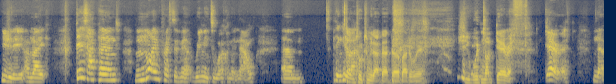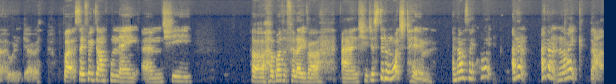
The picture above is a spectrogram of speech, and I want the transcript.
usually I'm like, this happened, not impressed with it, we need to work on it now. Um, thinking Don't about talk to me like that, though. By the way, she would not dareth. Jareth. No, I wouldn't dareth. But so, for example, Nay, um, she, uh, her brother fell over, and she just didn't watch him, and I was like, what? I don't, I don't like that.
